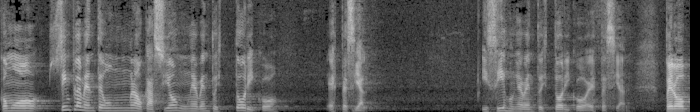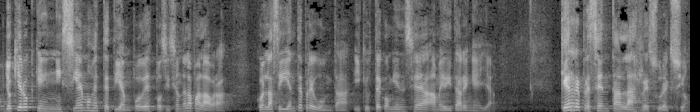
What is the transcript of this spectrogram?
como simplemente una ocasión, un evento histórico especial. Y sí es un evento histórico especial. Pero yo quiero que iniciemos este tiempo de exposición de la palabra con la siguiente pregunta y que usted comience a meditar en ella. ¿Qué representa la resurrección?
